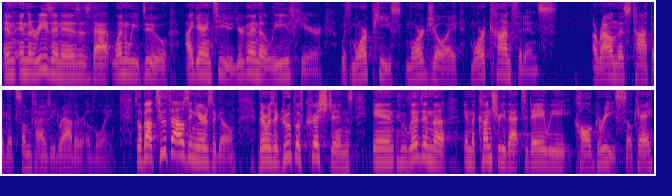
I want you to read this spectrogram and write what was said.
And, and the reason is, is that when we do, I guarantee you, you're going to leave here with more peace, more joy, more confidence around this topic that sometimes we'd rather avoid. So, about 2,000 years ago, there was a group of Christians in, who lived in the, in the country that today we call Greece, okay?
